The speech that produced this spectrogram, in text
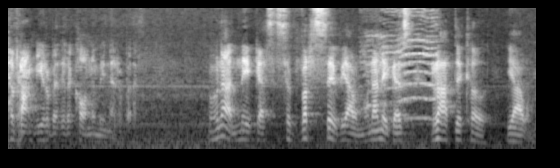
cyfrannu rhywbeth i'r economi neu rhywbeth. Mae hwnna'n neges subversif iawn, mae hwnna'n neges radical iawn.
